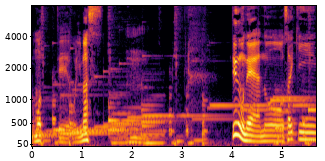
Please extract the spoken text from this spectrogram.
思っております。うん。っていうのもね、あのー、最近、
